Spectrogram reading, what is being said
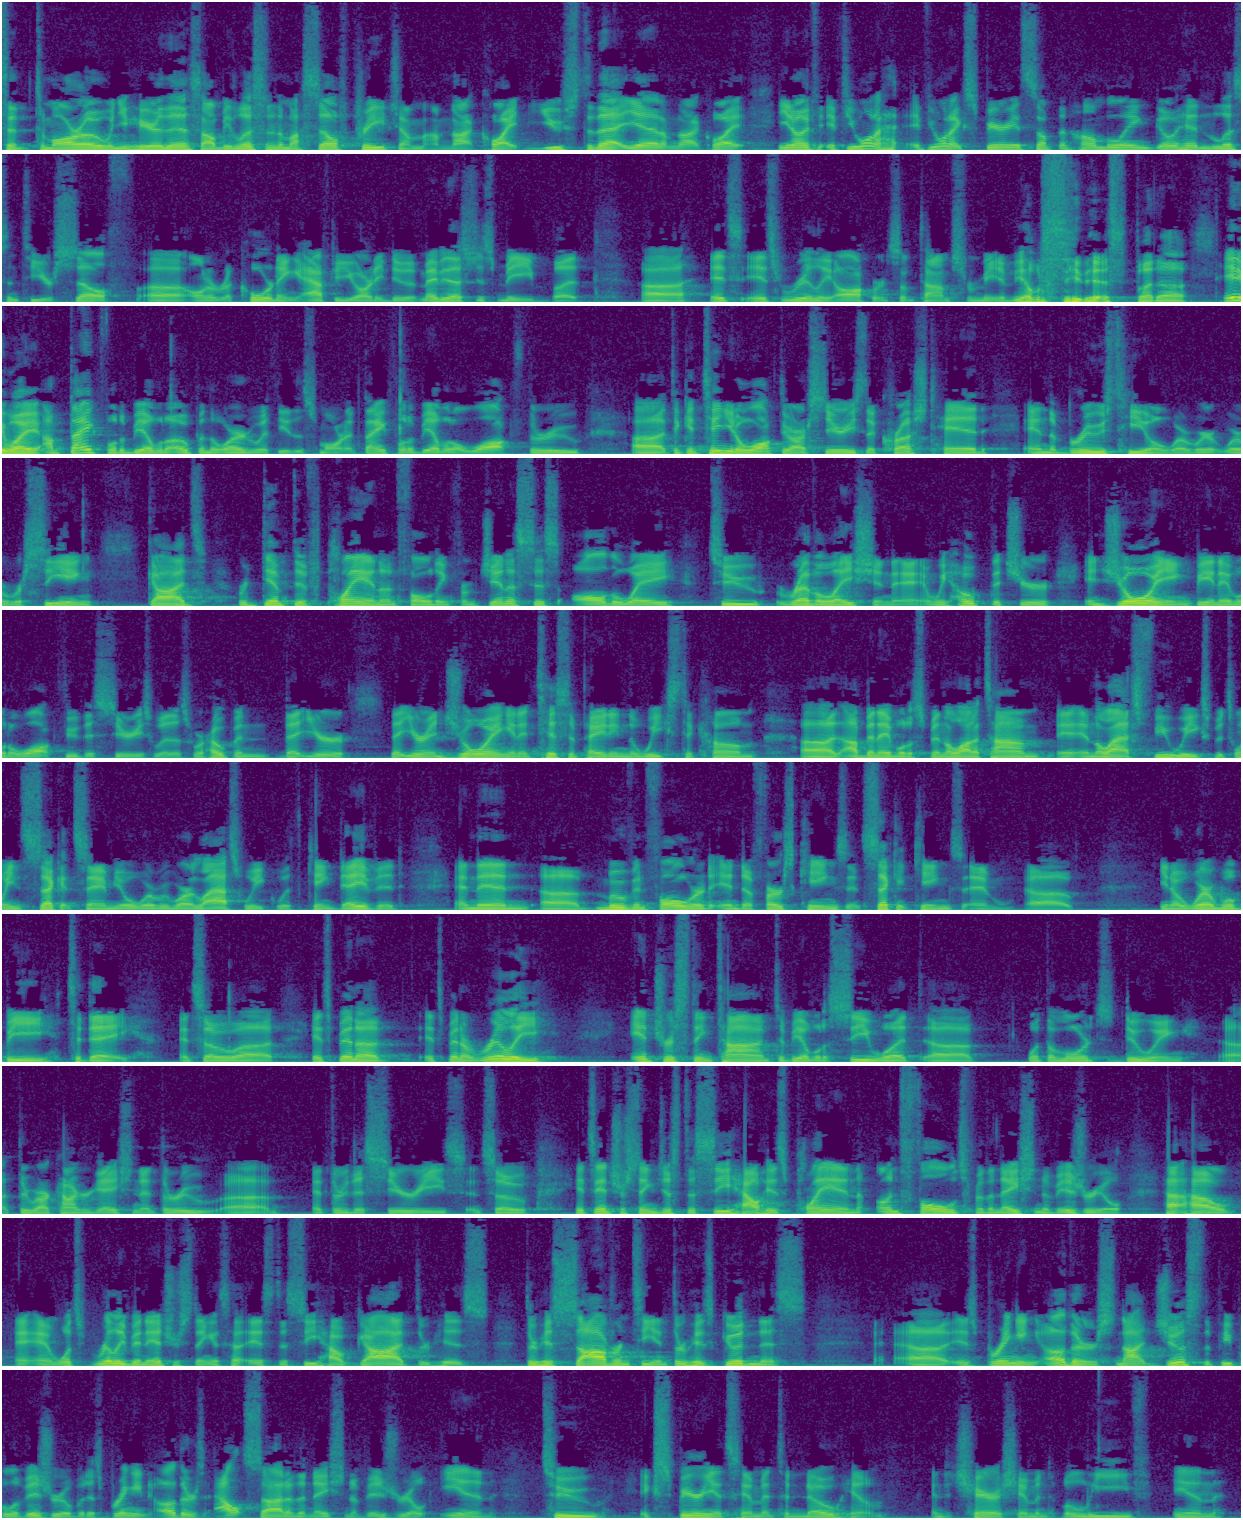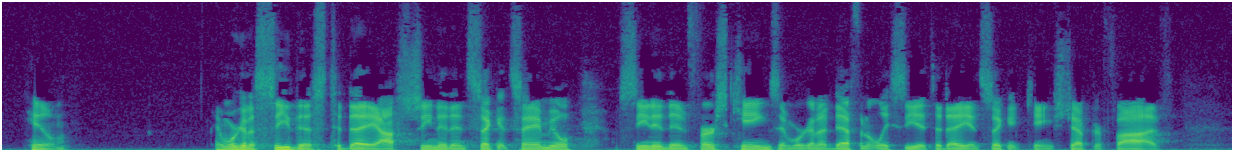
to, tomorrow, when you hear this, I'll be listening to myself preach. I'm, I'm not quite used to that yet. I'm not quite, you know, if, if you want to if you want to experience something humbling, go ahead and listen to yourself uh, on a recording after you already do it. Maybe that's just me, but uh, it's it's really awkward sometimes for me to be able to see this. But uh, anyway, I'm thankful to be able to open the Word with you this morning. Thankful to be able to walk through, uh, to continue to walk through our series, "The Crushed Head and the Bruised Heel," where we're where we're seeing God's redemptive plan unfolding from Genesis all the way to Revelation. And we hope that you're enjoying being able to walk through this series with us. We're hoping that you're that you're enjoying and anticipating the weeks to come. Uh, I've been able to spend a lot of time in, the last few weeks between Second Samuel, where we were last week with King David, and then uh, moving forward into First Kings and Second Kings, and uh, you know where we'll be today. And so uh, it's been a it's been a really interesting time to be able to see what uh, what the Lord's doing uh, through our congregation and through uh, and through this series. And so it's interesting just to see how His plan unfolds for the nation of Israel. How, how and what's really been interesting is is to see how God through His through His sovereignty and through His goodness. Uh, is bringing others, not just the people of Israel, but is bringing others outside of the nation of Israel in to experience Him and to know Him and to cherish Him and to believe in Him. And we're going to see this today. I've seen it in 2 Samuel, I've seen it in 1 Kings, and we're going to definitely see it today in 2 Kings chapter 5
